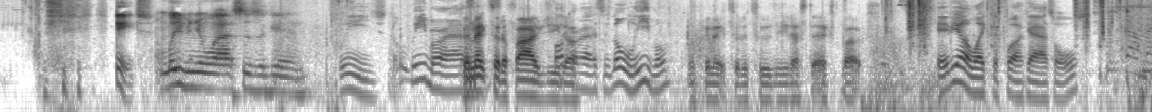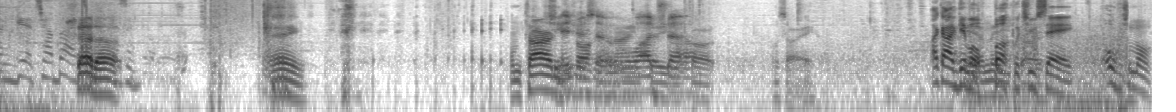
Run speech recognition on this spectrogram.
bitch. I'm leaving your asses again. Please, don't leave our asses. Connect to the 5G Fuck our though. asses. Don't leave them. Don't connect to the 2G. That's the Xbox. If you don't like the fuck assholes. Come and get your Shut up. Dang. I'm tired of you talking. yourself, and I watch tell you out. talk. I'm sorry. I gotta give Yeah, I a know fuck what you say. Oh, Come on.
